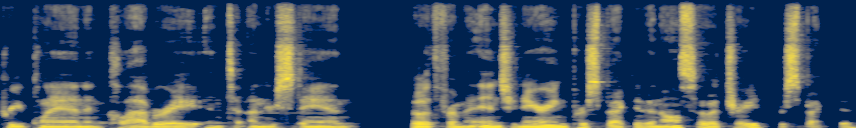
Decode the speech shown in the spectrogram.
pre plan and collaborate and to understand both from an engineering perspective and also a trade perspective,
